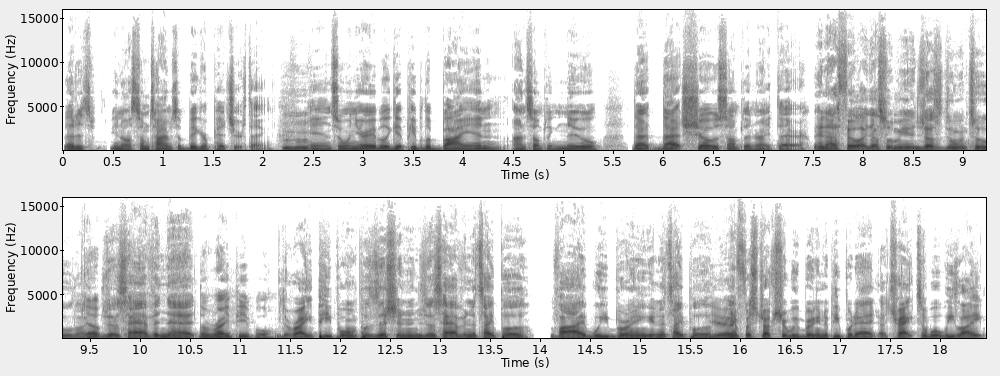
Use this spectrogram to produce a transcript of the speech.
that it's, you know, sometimes a bigger picture thing. Mm-hmm. And so when you're able to get people to buy in on something new, that that shows something right there. And I feel like that's what me and Just doing too. Like Yep. just having that The right people. the right people in position and just having the type of vibe we bring and the type of Yeah. infrastructure we bring and the people that attract to what we like.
